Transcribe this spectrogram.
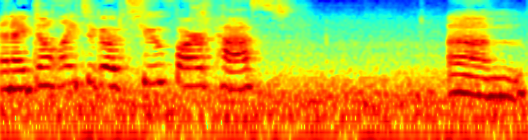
And I don't like to go too far past um,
